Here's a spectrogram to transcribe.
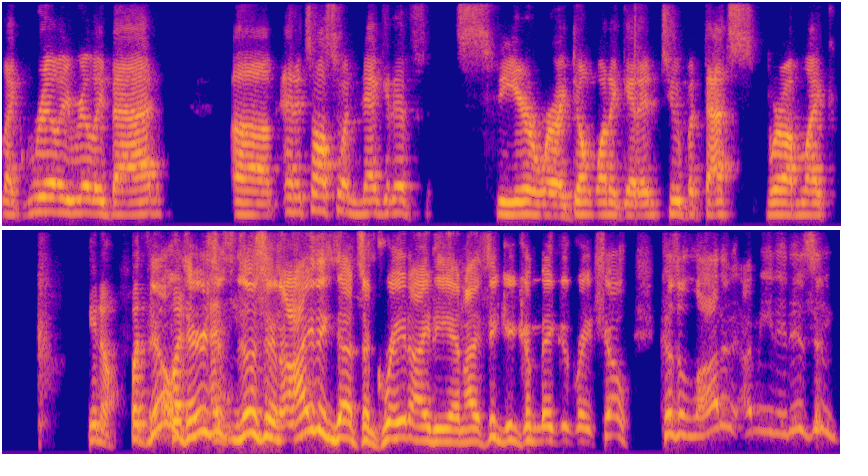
like really really bad Um, and it's also a negative sphere where I don't want to get into, but that's where I'm like, you know, but no, but there's listen. I think that's a great idea, and I think it can make a great show because a lot of, I mean, it isn't.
